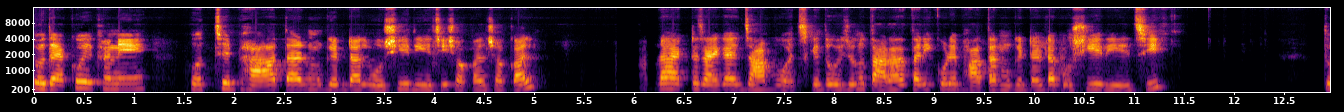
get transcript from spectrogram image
তো দেখো এখানে হচ্ছে ভাত আর মুগের ডাল বসিয়ে দিয়েছি সকাল সকাল। আমরা একটা জায়গায় যাব আজকে তো ওই জন্য তাড়াতাড়ি করে ভাত আর মুগের ডালটা বসিয়ে দিয়েছি। তো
